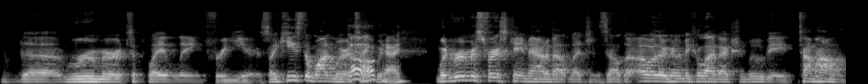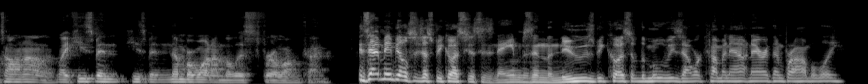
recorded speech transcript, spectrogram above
the rumor to play Link for years. Like he's the one where it's oh, like okay. when, when rumors first came out about Legend Zelda, oh, they're gonna make a live action movie. Tom Holland, Tom Holland. Like he's been he's been number one on the list for a long time. Is that maybe also just because just his name's in the news because of the movies that were coming out and everything? Probably.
